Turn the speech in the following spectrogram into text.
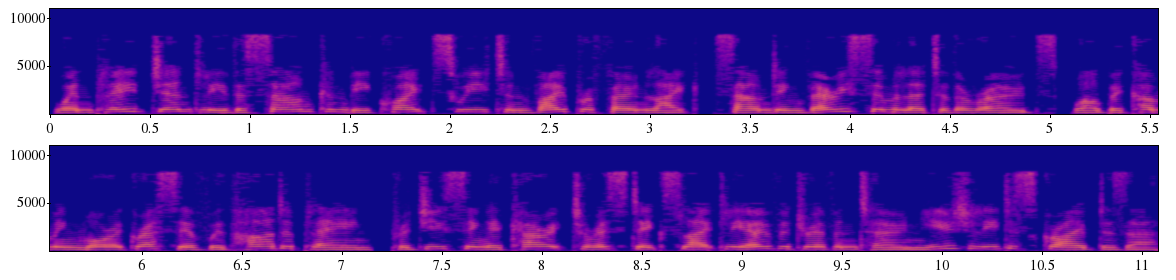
When played gently the sound can be quite sweet and vibraphone-like, sounding very similar to the Rhodes, while becoming more aggressive with harder playing, producing a characteristic slightly overdriven tone usually described as a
